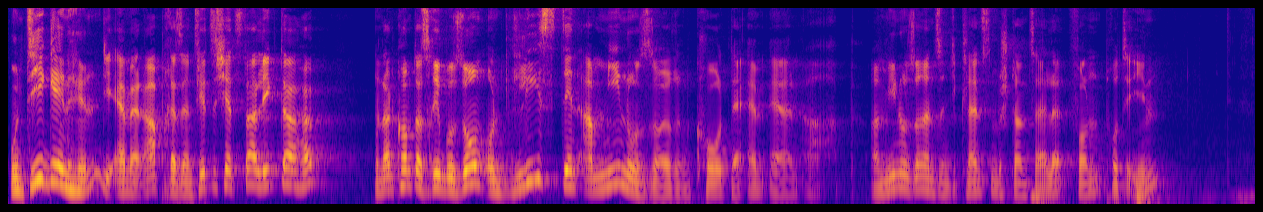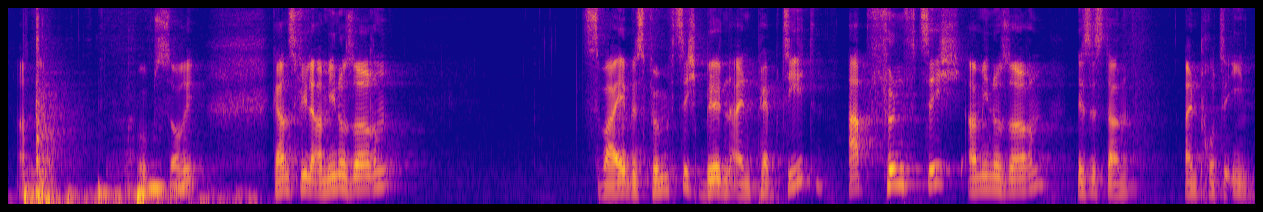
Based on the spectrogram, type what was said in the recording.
Und die gehen hin, die mRNA präsentiert sich jetzt da, liegt da, höpp, und dann kommt das Ribosom und liest den Aminosäurencode der mRNA ab. Aminosäuren sind die kleinsten Bestandteile von Proteinen. Amin. Ups, sorry. Ganz viele Aminosäuren. 2 bis 50 bilden ein Peptid. Ab 50 Aminosäuren ist es dann ein Protein.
